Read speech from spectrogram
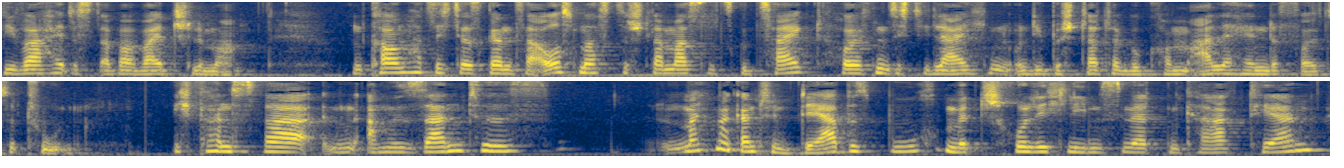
Die Wahrheit ist aber weit schlimmer. Und kaum hat sich das ganze Ausmaß des Schlamassels gezeigt, häufen sich die Leichen und die Bestatter bekommen alle Hände voll zu tun. Ich fand, es war ein amüsantes, manchmal ganz schön derbes Buch mit schrullig liebenswerten Charakteren,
